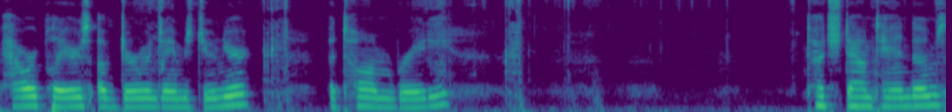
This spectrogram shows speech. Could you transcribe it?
power players of Derwin James Jr., a Tom Brady, touchdown tandems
